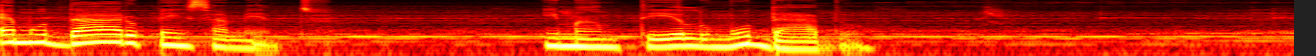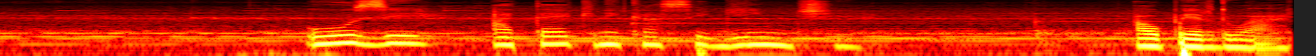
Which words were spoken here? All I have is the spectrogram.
é mudar o pensamento e mantê-lo mudado. Use a técnica seguinte ao perdoar.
